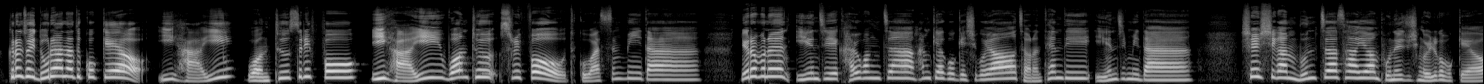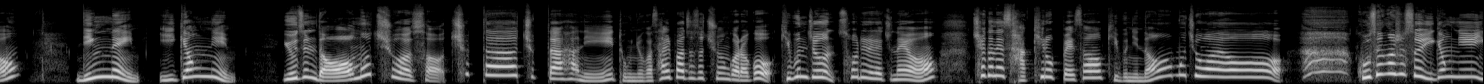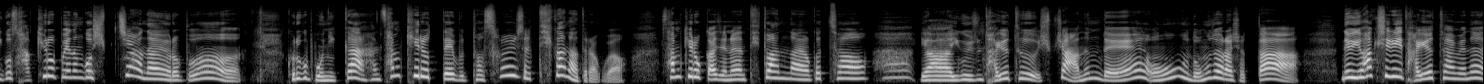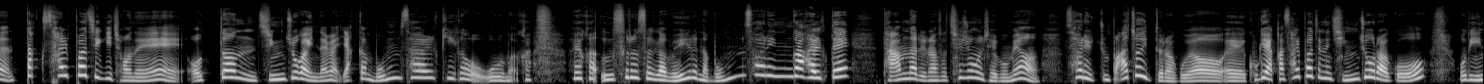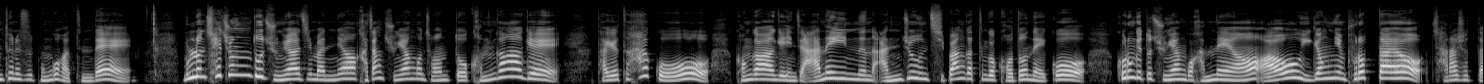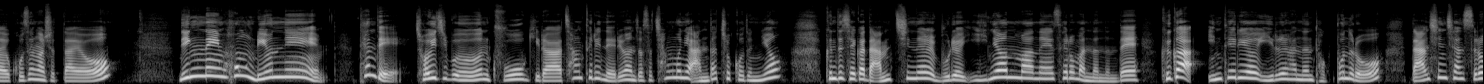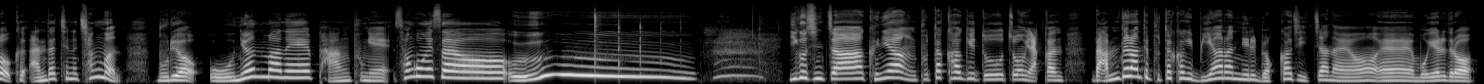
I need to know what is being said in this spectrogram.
그럼 저희 노래 하나 듣고 올게요. 이하이 1 2 3 4 이하이 1 2 3 4 듣고 왔습니다. 여러분은 이은지의 가요광장 함께하고 계시고요. 저는 텐디 이은지입니다. 실시간 문자 사연 보내주신 거 읽어볼게요. 닉네임 이경님 요즘 너무 추워서 춥다 춥다 하니 동료가 살 빠져서 추운 거라고 기분 좋은 소리를 해주네요. 최근에 4kg 빼서 기분이 너무 좋아요. 고생하셨어요, 이경님. 이거 4kg 빼는 거 쉽지 않아요, 여러분. 그리고 보니까 한 3kg 때부터 슬슬 티가 나더라고요. 3kg까지는 티도 안 나요, 그쵸? 야, 이거 요즘 다이어트 쉽지 않은데. 오, 너무 잘하셨다. 근데 이 확실히 다이어트 하면은 딱 살 빠지기 전에 어떤 징조가 있냐면 약간 몸살기가 오, 막 약간 으슬으슬 나 왜 이러나 몸살인가 할 때 다음날 일어나서 체중을 재보면 살이 좀 빠져 있더라고요. 예, 그게 약간 살 빠지는 징조라고 어디 인터넷에서 본 것 같은데 물론 체중도 중요하지만요. 가장 중요한 건 저는 또 건강하게 다이어트 하고 건강하게 이제 안에 있는 안 좋은 지방 같은 거 걷어내고 그런 게 또 중요한 것 같네요. 아우 이경님 부럽다요. 잘하셨다요. 고생하셨다요. 닉네임 홍리우님. 텐데 저희 집은 구옥이라 창틀이 내려앉아서 창문이 안 닫혔거든요. 근데 제가 남친을 무려 2년 만에 새로 만났는데 그가 인테리어 일을 하는 덕분으로 남친 찬스로 그 안 닫히는 창문 무려 5년 만에 방풍에 성공했어요. 우. 이거 진짜 그냥 부탁하기도 좀 약간 남들한테 부탁하기 미안한 일 몇 가지 있잖아요. 예, 뭐 예를 들어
